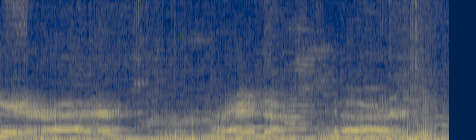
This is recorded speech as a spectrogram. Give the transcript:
Here, random card.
